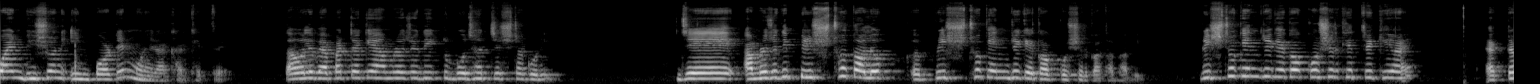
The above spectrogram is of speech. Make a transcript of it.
পয়েন্ট ভীষণ ইম্পর্টেন্ট মনে রাখার ক্ষেত্রে। তাহলে ব্যাপারটাকে আমরা যদি একটু বোঝার চেষ্টা করি, যে আমরা যদি পৃষ্ঠতলক, পৃষ্ঠকেন্দ্রিক একক কোষের কথা ভাবি, পৃষ্ঠকেন্দ্রিক একক কোষের ক্ষেত্রে কি হয়? একটা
